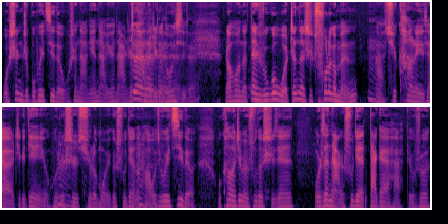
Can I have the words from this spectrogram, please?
我甚至不会记得我是哪年哪月哪日看的这个东西。对然后呢，但是如果我真的是出了个门、啊，嗯去看了一下这个电影，或者嗯是去了某一个书店的话，我就会记得我看到这本书的时间，我是在哪个书店，大概哈，比如说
